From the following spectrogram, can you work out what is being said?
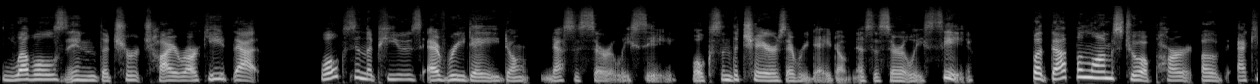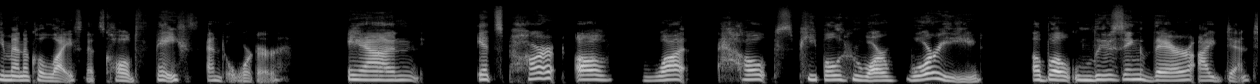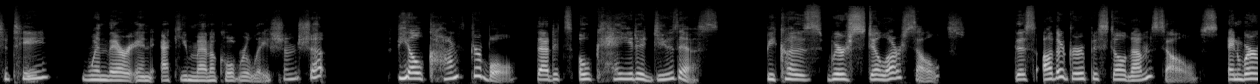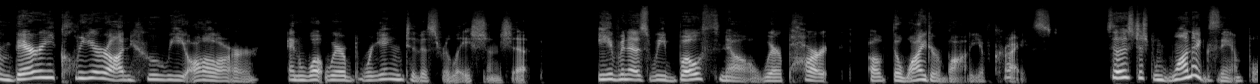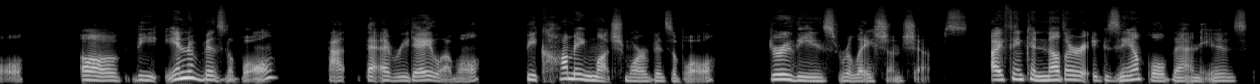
levels in the church hierarchy that folks in the pews every day don't necessarily see. Folks in the chairs every day don't necessarily see. But that belongs to a part of ecumenical life that's called faith and order. And it's part of what helps people who are worried about losing their identity when they're in ecumenical relationship feel comfortable that it's okay to do this because we're still ourselves. This other group is still themselves. And we're very clear on who we are and what we're bringing to this relationship, even as we both know we're part of the wider body of Christ. So it's just one example of the invisible at the everyday level becoming much more visible through these relationships. I think another example then is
